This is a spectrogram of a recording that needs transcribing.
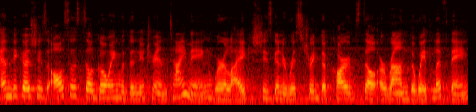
And because she's also still going with the nutrient timing, where like she's going to restrict the carbs still around the weightlifting,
